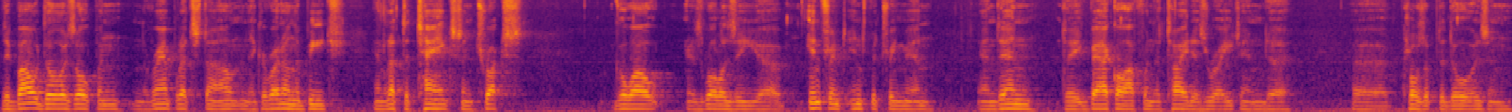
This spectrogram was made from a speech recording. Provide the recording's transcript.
The bow doors open and the ramp lets down, and they go right on the beach and let the tanks and trucks go out, as well as the uh, infant infantrymen, and then they back off when the tide is right and uh, uh, close up the doors, and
